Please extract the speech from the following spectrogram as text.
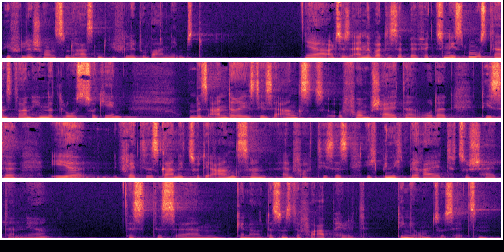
wie viele Chancen du hast und wie viele du wahrnimmst. Ja, also das eine war dieser Perfektionismus, der uns daran hindert, loszugehen. Und das andere ist diese Angst vorm Scheitern oder diese eher, vielleicht ist es gar nicht so die Angst, sondern einfach dieses, ich bin nicht bereit zu scheitern, ja. Das, das, ähm, genau, das uns davor abhält, Dinge umzusetzen.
